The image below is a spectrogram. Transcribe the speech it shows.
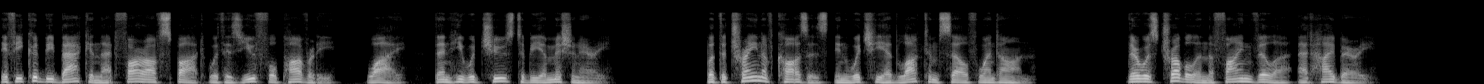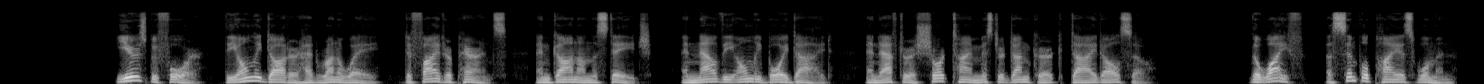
if he could be back in that far off spot with his youthful poverty, why, then he would choose to be a missionary but the train of causes in which he had locked himself went on. There was trouble in the fine villa at Highbury. Years before, the only daughter had run away, defied her parents, and gone on the stage, and now the only boy died, and after a short time Mr. Dunkirk died also. The wife, a simple pious woman,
